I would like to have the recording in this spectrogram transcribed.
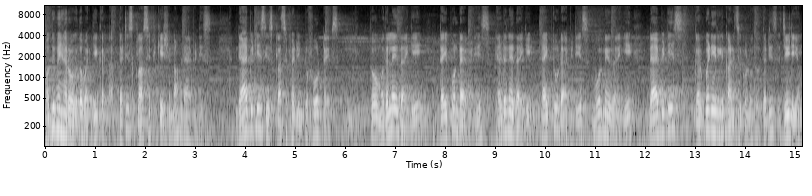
ಮಧುಮೇಹ ರೋಗದ ವರ್ಗೀಕರಣ that is classification of diabetes diabetes is classified into four types so ಮೊದಲನೇದಾಗಿ ಟೈಪ್ ಒನ್ ಡಯಾಬಿಟೀಸ್ ಎರಡನೇದಾಗಿ ಟೈಪ್ ಟು ಡಯಾಬಿಟೀಸ್ ಮೂರನೇದಾಗಿ ಡಯಾಬಿಟೀಸ್ ಗರ್ಭಿಣಿಯರಿಗೆ ಕಾಣಿಸಿಕೊಳ್ಳುವುದು that is G D M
